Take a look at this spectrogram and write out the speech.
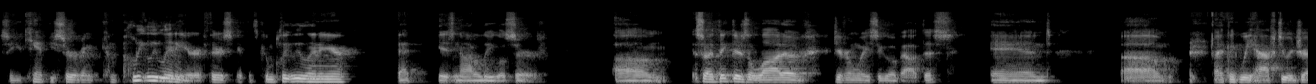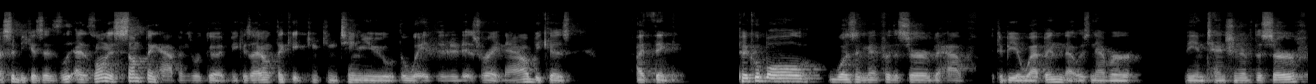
so you can't be serving completely linear. If there's if it's completely linear, that is not a legal serve. Um, so I think there's a lot of different ways to go about this, and um, I think we have to address it because as as long as something happens, we're good. Because I don't think it can continue the way that it is right now. Because I think pickleball wasn't meant for the serve to have to be a weapon. That was never the intention of the serve.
